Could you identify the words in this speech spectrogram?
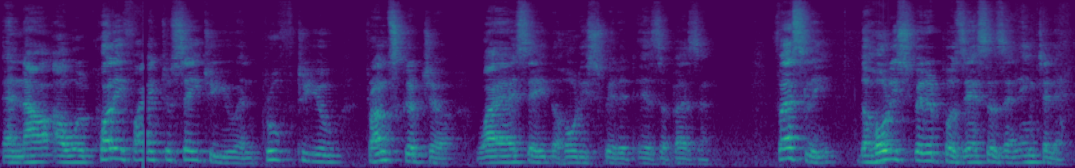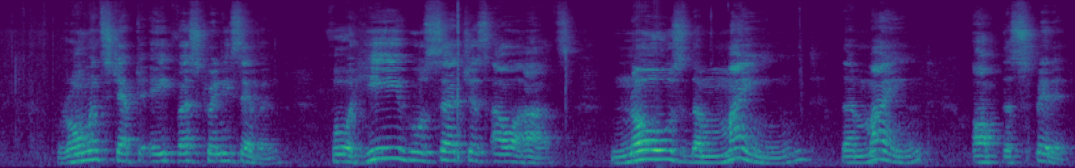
And now I will qualify to say to you and prove to you from Scripture why I say the Holy Spirit is a person. Firstly, the Holy Spirit possesses an intellect. Romans chapter 8, verse 27 For he who searches our hearts knows the mind the mind of the Spirit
